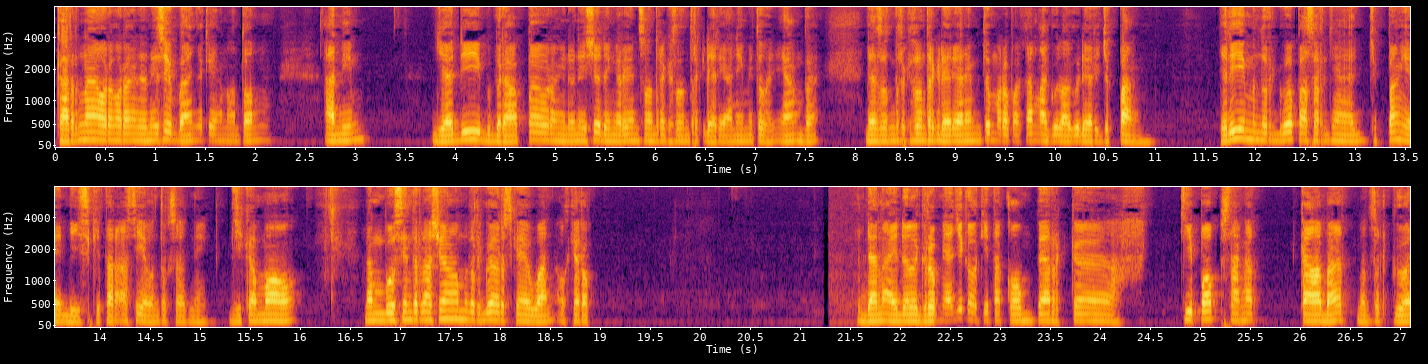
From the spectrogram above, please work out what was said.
Karena orang-orang Indonesia banyak yang nonton anim. Jadi beberapa orang Indonesia dengerin soundtrack-soundtrack dari anime itu yang dan soundtrack-soundtrack dari anime itu merupakan lagu-lagu dari Jepang. Jadi menurut gue pasarnya Jepang ya di sekitar Asia untuk saat ini. Jika mau nembus internasional menurut gue harus kayak One Ok Rock. Dan idol grupnya aja kalau kita compare ke K-pop sangat kalah banget menurut gue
